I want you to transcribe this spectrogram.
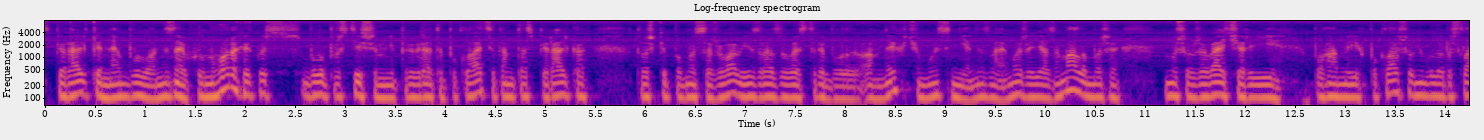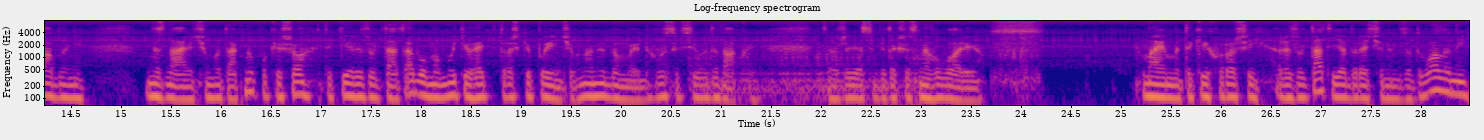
спіральки не було. Не знаю, в Холмогорах якось було простіше мені перевіряти по клаці, там та спіралька трошки помасажував і зразу вистрибували. А в них чомусь ні. Не знаю, може я замало, може, тому що вже вечір і погано їх поклав, щоб вони були розслаблені. Не знаю, чому так. Ну, поки що такий результат. Або мамутів геть трошки по-іншому. Ну, не думаю, гуси всі одинакові. Це вже я собі так щось наговорюю. Маємо такий хороший результат. Я, до речі, ним задоволений.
